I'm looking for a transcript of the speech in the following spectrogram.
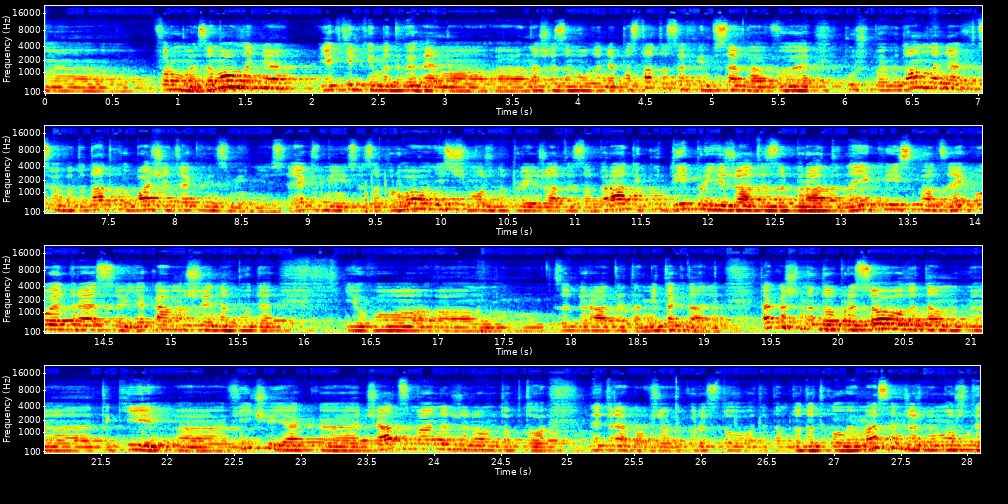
Е, Формує замовлення. Як тільки ми двигаємо е, наше замовлення по статусах, він в себе в пуш-повідомленнях цього додатку бачить, як він змінюється. Як змінюється заборгованість, чи можна приїжджати забирати, куди приїжджати забирати, на який склад, за якою адресою, яка машина буде його ем, забирати там і так далі. Також ми доопрацьовували там е, такі е, фічі, як е, чат з менеджером, тобто не треба вже використовувати там додатковий месенджер. Ви можете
